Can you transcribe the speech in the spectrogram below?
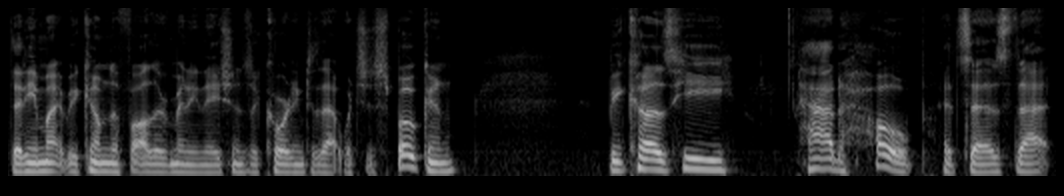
that he might become the father of many nations according to that which is spoken, because he had hope, it says, that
